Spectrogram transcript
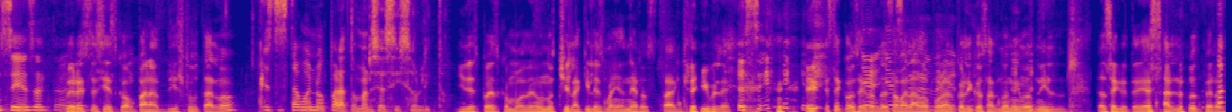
sí, exactamente. Pero este sí es como para disfrutarlo. Este está bueno para tomarse así solito. Y después como de unos chilaquiles mañaneros, está increíble. Sí. Este consejo Ya- no es avalado por. Alcohólicos Anónimos ni la Secretaría de Salud, pero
